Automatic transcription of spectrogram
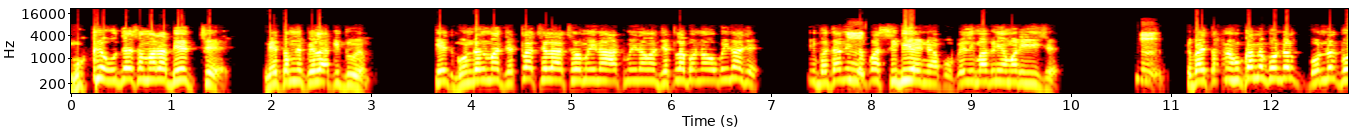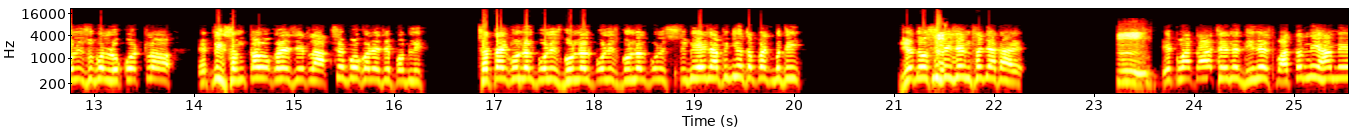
મુખ્ય ઉદ્દેશ અમારા બે જ છે. મેં તમને પેલા કીધું એમ. કે ગોંડલમાં જેટલા છેલ્લા છ મહિના આઠ મહિનામાં જેટલા બનાવો બન્યા છે એ બધાની. તપાસ સીબીઆઈ ને આપો. પેલી માગણી અમારી એ છે. કે ભાઈ તમે હું કામે ગોંડલ ગોંડલ પોલીસ ઉપર લોકો એટલા એટલી શંકાઓ કરે છે એટલા આક્ષેપો કરે છે પબ્લિક છતાંય Gondal police Gondal police Gondal police CBI ને આપી દો તપાસ બધી. જે દોષી છે સજા થાય. એક વાત આ છે ને દિનેશ પાતરની સામે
